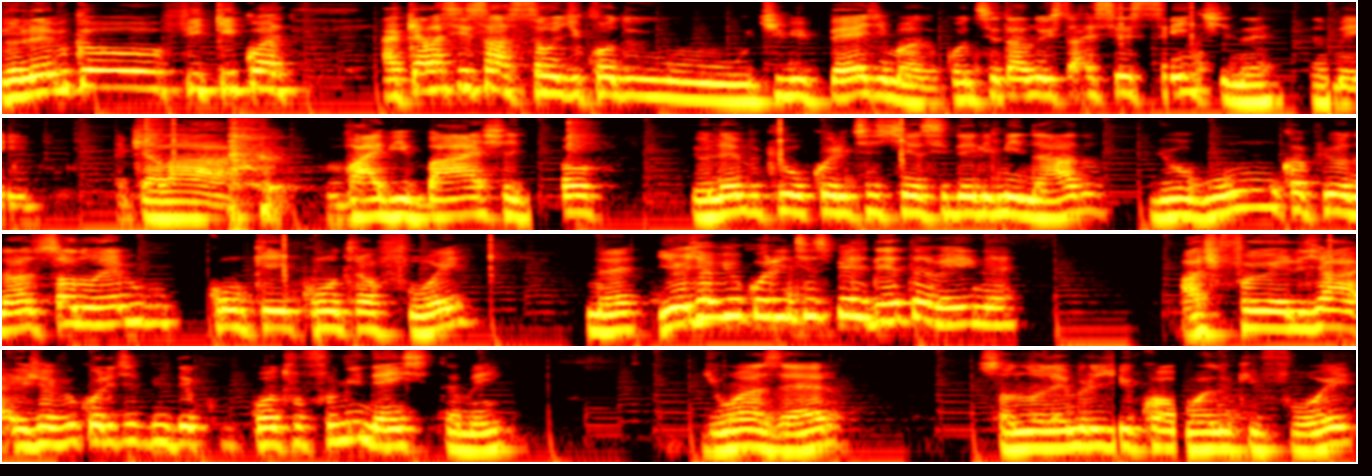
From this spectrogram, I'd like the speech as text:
eu lembro que eu fiquei com a- aquela sensação de quando o time perde, mano, quando você tá no estádio, você sente, né, também. Aquela vibe baixa e tal. Eu lembro que o Corinthians tinha sido eliminado de algum campeonato, só não lembro com quem contra foi, né? E eu já vi o Corinthians perder também, né? Acho que foi ele já, eu já vi o Corinthians perder contra o Fluminense também, de 1 a 0. Só não lembro de qual ano que foi,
